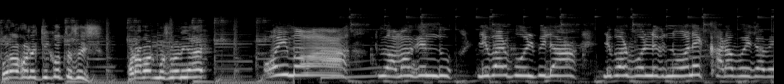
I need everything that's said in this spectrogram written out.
তোরা ওখানে কি করতেছিস? ফটাফট মশলা নিয়ে আয়। ওই মামা তুই আমাকে কিন্তু লিভার বলবি না। লিভার বললে কিন্তু অনেক খারাপ হয়ে যাবে।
